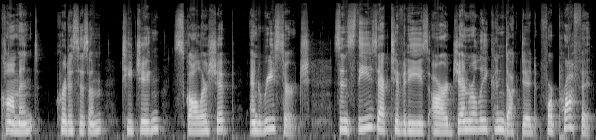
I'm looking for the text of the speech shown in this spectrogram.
comment, criticism, teaching, scholarship, and research, since these activities are generally conducted for profit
